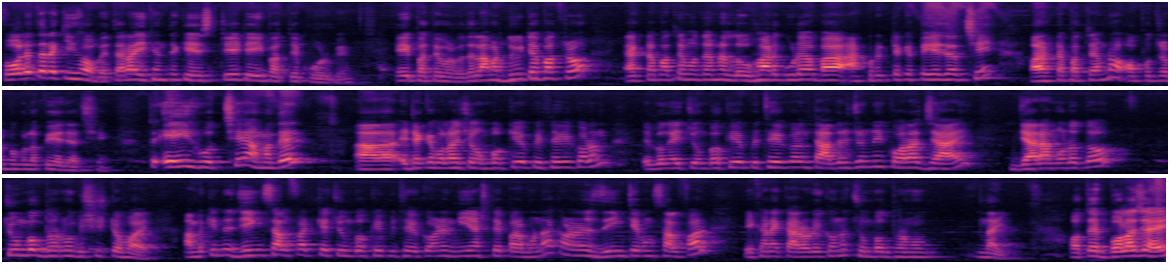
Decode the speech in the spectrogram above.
ফলে তারা কি হবে? তারা এখান থেকে স্ট্রেট এই পাত্রে পড়বে। এই পাত্রে পড়বে। তাহলে আমার দুইটা পাত্র, একটা পাত্রের মধ্যে আমরা লোহার গুঁড়া বা আকরিকটাকে পেয়ে যাচ্ছি, আর একটা পাত্রে আমরা অপদ্রব্যগুলো পেয়ে যাচ্ছি। তো এই হচ্ছে আমাদের এটাকে বলা হয় চৌম্বকীয় পৃথকীকরণ, এবং এই চুম্বকীয় পৃথকীকরণ তাদের জন্যই করা যায় যারা মূলত চুম্বক ধর্ম বিশিষ্ট হয়। আমি কিন্তু জিঙ্ক সালফারকে চুম্বকীয় পৃথকীকরণে নিয়ে আসতে পারব না, কারণ জিঙ্ক এবং সালফার এখানে কারোরই কোনো চুম্বক ধর্ম নাই। অতএব বলা যায়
